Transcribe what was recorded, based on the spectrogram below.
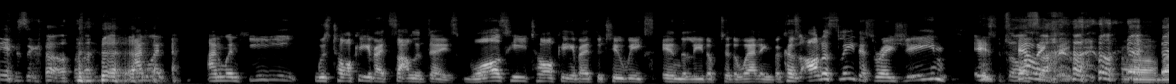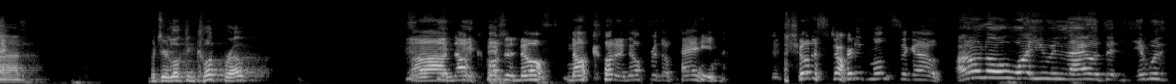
years ago. and when and when he was talking about salad days, was he talking about the two weeks in the lead up to the wedding? Because honestly, this regime is It's killing also- me. oh, man. But you're looking cut, bro. Ah, not cut enough. Not cut enough for the pain. Should have started months ago. I don't know why you allowed that. It was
